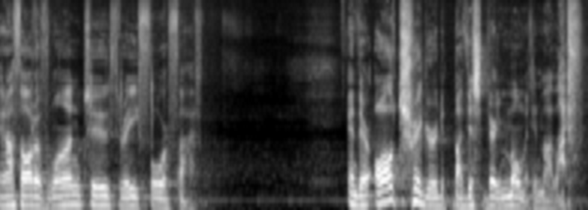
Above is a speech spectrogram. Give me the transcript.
And I thought of one, two, three, four, five. And they're all triggered by this very moment in my life.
